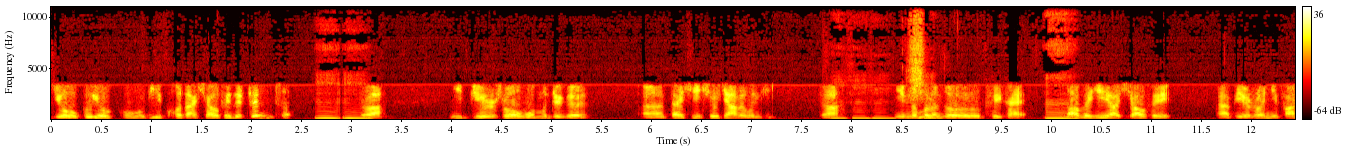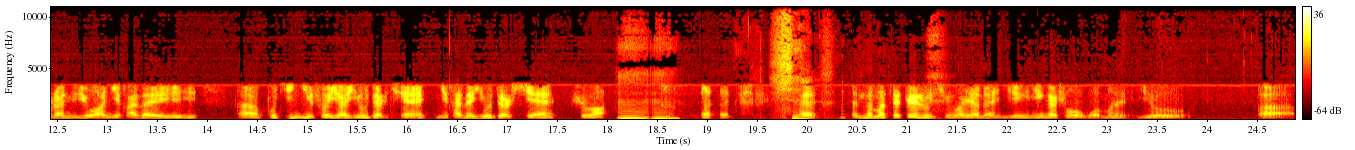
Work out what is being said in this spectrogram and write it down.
有没有鼓励扩大消费的政策？嗯嗯。是吧？你比如说我们这个呃带薪休假的问题，是吧？嗯嗯。你能不能够推开？嗯。老百姓要消费啊，比如说你发展旅游啊，你还得。啊，不仅仅说要有点钱，你还得有点闲，是吧？嗯嗯，是。呃，那么在这种情况下呢，应应该说我们有，呃，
